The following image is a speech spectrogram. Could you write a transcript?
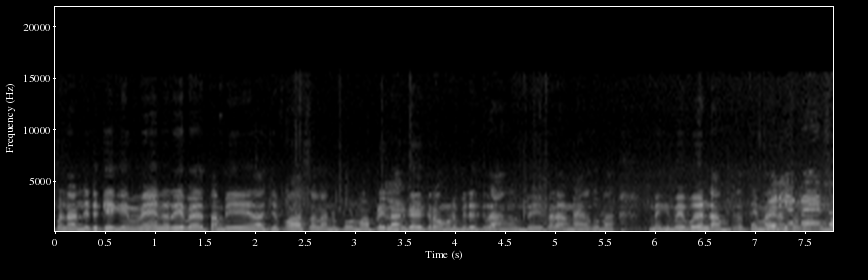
வெளிநாட்டில் இருக்கேக்குமே நிறைய பேர் தம்பி ஏதாச்சும் பார்சல் அனுப்பணும். அப்படிலாம் கேட்குறவங்களும் இருக்கிறாங்க. நிறைய பேர் நாங்கள் சொன்னேன் இன்னைக்குமே வேண்டாம் சத்தியமாக என்ன சொல்கிறேன்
